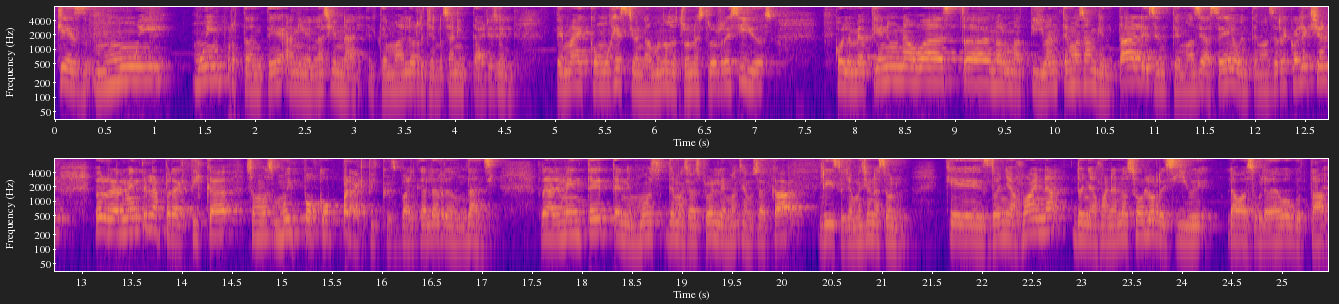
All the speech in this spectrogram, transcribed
que es muy muy importante a nivel nacional, el tema de los rellenos sanitarios, el tema de cómo gestionamos nosotros nuestros residuos. Colombia tiene una vasta normativa en temas ambientales, en temas de aseo, en temas de recolección, pero realmente en la práctica somos muy poco prácticos, valga la redundancia. Realmente tenemos demasiados problemas, digamos acá, listo, ya mencionaste uno, que es Doña Juana. Doña Juana no solo recibe la basura de Bogotá,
